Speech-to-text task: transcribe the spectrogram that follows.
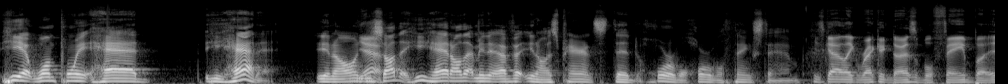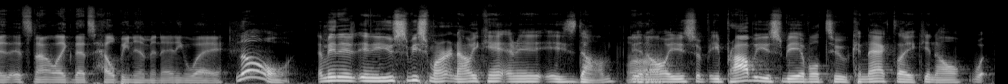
he at one point had he had it, you know, and Yeah. you saw that he had all that. I mean, I've- you know, his parents did horrible, horrible things to him. He's got like recognizable fame, but it, it's not like that's helping him in any way. No. I mean, it, and he used to be smart. Now he can't. I mean, he's dumb. You Uh-huh. know, he used to. He probably used to be able to connect. Like, you know, what,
